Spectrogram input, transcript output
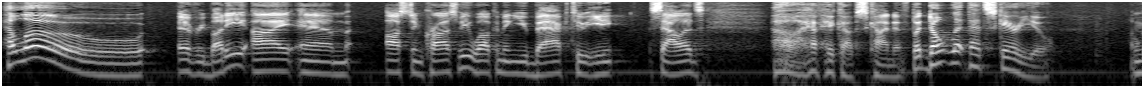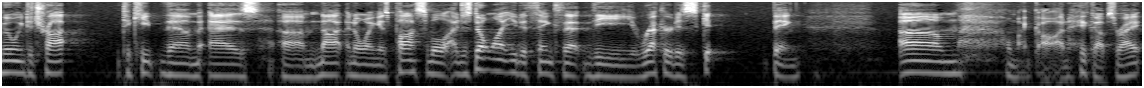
Hello, everybody. I am Austin Crosby, welcoming you back to Eating Salads. Oh, I have hiccups, kind of, but don't let that scare you. I'm going to try to keep them as um, not annoying as possible. I just don't want you to think that the record is skipping. Um, oh my God, hiccups, right?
